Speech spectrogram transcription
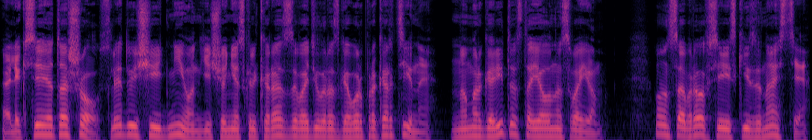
Алексей отошел. Следующие дни он еще несколько раз заводил разговор про картины, но Маргарита стояла на своем. Он собрал все эскизы Насти,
